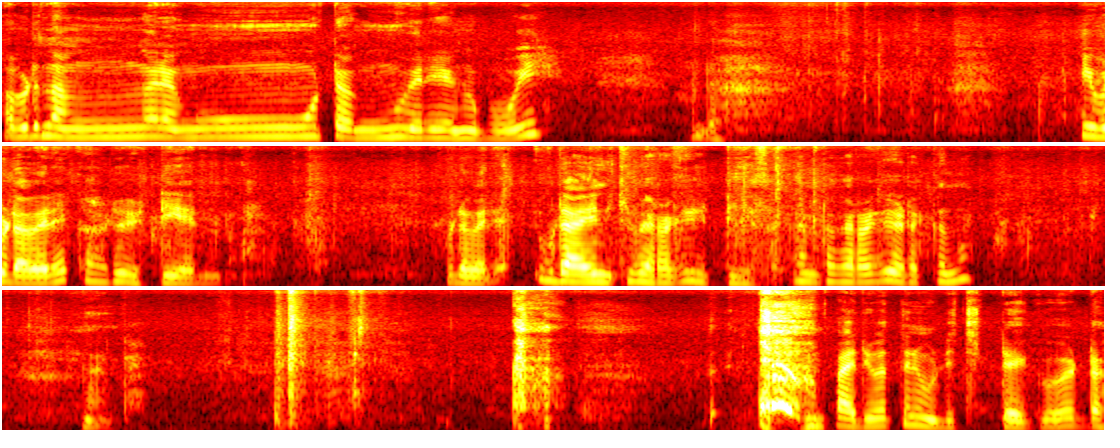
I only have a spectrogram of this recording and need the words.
അവിടെ നിന്ന് അങ്ങനെ അങ്ങോട്ട് അങ്ങ് വരെ അങ്ങ് പോയി. ഇവിടെ വരെ കടു വെട്ടിയായിരുന്നു ഇവിടെ വരെ. ഇവിടെ എനിക്ക് വിറക് കിട്ടിയത്. കണ്ട വിറക് കിടക്കുന്നു. വേണ്ട പരുവത്തിന് പിടിച്ചിട്ടേക്കും കേട്ടോ.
